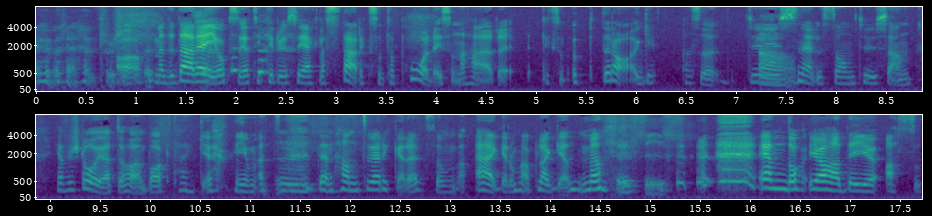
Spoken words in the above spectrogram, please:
är över det här Ja, projektet. men det där är ju också, jag tycker du är så jäkla stark som tar på dig såna här liksom, uppdrag. Alltså, du är ju Ja. snäll som tusan. Jag förstår ju att du har en baktanke i och med att Mm, det är en hantverkare som äger de här plaggen. Men precis. ändå, jag hade ju alltså,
